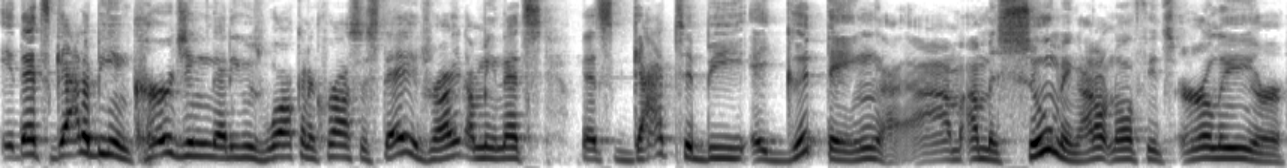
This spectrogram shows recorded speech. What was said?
it, that's got to be encouraging that he was walking across the stage, right? I mean, that's that's got to be a good thing. I, am I'm, I'm assuming. I don't know if it's early or,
